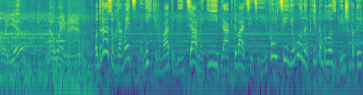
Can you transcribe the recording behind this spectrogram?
All of you? No way, man. Одразу гравець не міг керувати бійцями, і для активації цієї функції йому необхідно було збільшувати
